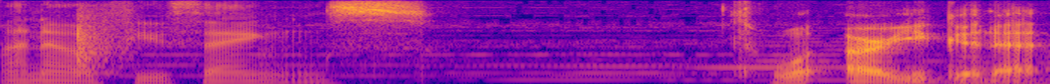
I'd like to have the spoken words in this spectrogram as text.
I know a few things. So what are you good at?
